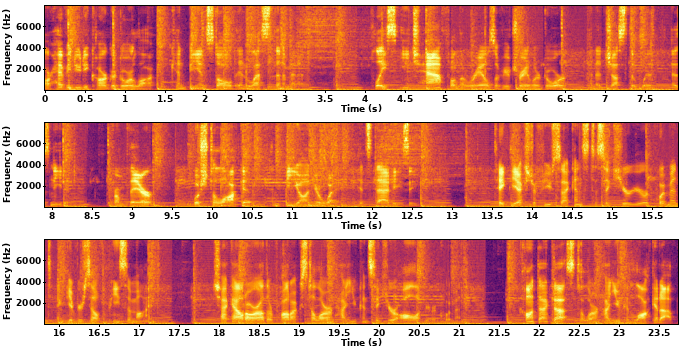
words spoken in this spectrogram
Our heavy-duty cargo door lock can be installed in less than a minute. Place each half on the rails of your trailer door and adjust the width as needed. From there, push to lock it and be on your way. It's that easy. Take the extra few seconds to secure your equipment and give yourself peace of mind. Check out our other products to learn how you can secure all of your equipment. Contact us to learn how you can lock it up.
